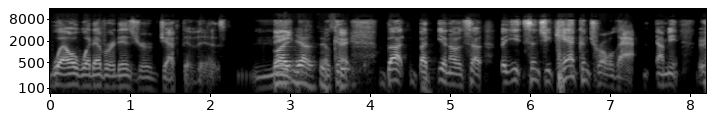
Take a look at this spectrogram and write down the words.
well whatever it is your objective is Maybe. Right, yeah. Okay. But but you know so but you, since you can't control that, I mean.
